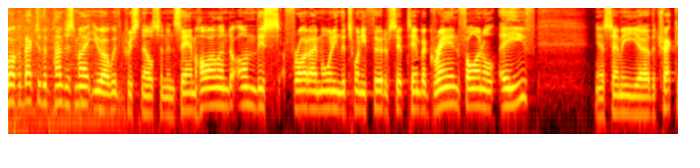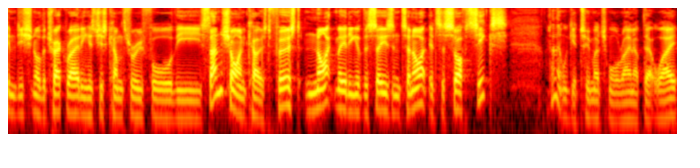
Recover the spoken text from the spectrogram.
Welcome back to the Punters, mate. You are with Chris Nelson and Sam Highland on this Friday morning, the 23rd of September, grand final eve. Now, Sammy, uh, the track condition or the track rating has just come through for the Sunshine Coast. First night meeting of the season tonight. It's a soft six. I don't think we'll get too much more rain up that way.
